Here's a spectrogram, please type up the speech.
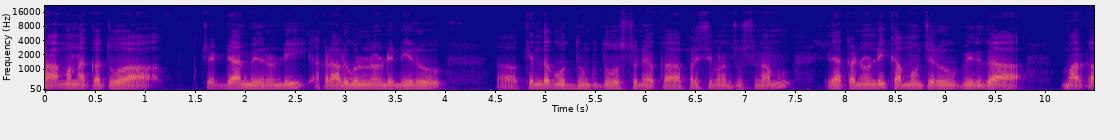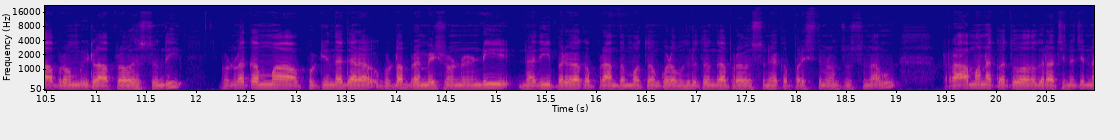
రామన్న కతువ చెక్ డ్యామ్ మీద నుండి అక్కడ అలుగుల నుండి నీరు కిందకు దుంకుతూ వస్తున్న యొక్క పరిస్థితి మనం చూస్తున్నాము ఇది అక్కడ నుండి ఖమ్మం చెరువు మీదుగా మార్కాపురం ఇట్లా ప్రవహిస్తుంది గుండ్లకమ్మ పుట్టిన దగ్గర గుండ్ల బ్రహ్మేశ్వరం నుండి నదీ పరివాహక ప్రాంతం మొత్తం కూడా ఉధృతంగా ప్రవహిస్తున్న యొక్క పరిస్థితి మనం చూస్తున్నాము రామన్న కతువ దగ్గర చిన్న చిన్న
